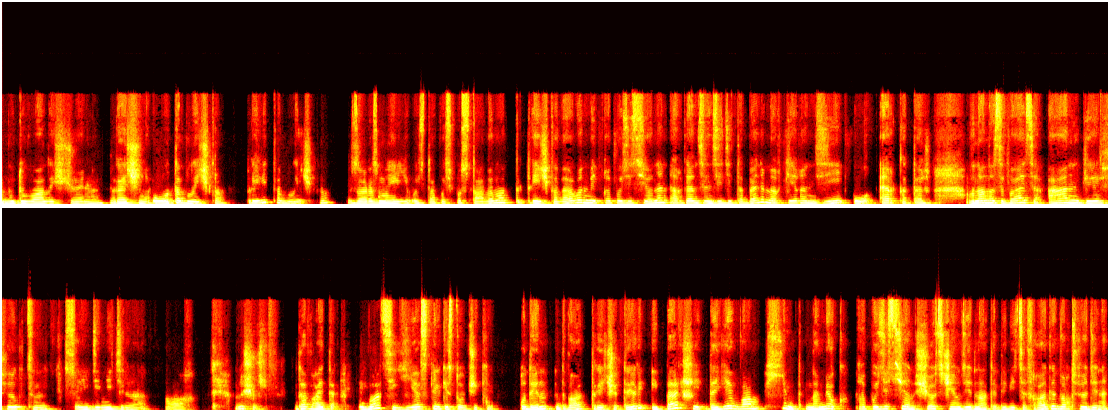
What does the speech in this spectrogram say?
будували щойно. Речення. О, табличка. Привіт, табличка. Зараз ми її ось так ось поставимо. Трічка. Verben mit Präpositionen ergänzen Sie die Tabelle, markieren Sie. О, Ерка теж. Вона називається angefügten соєдинительна. Ах. Ну що ж, давайте. У вас є скільки стовпчиків? Один, два, три, чотири. І перший дає вам хінт, намек, препозиціон, що з чим з'єднати. Дивіться, für den.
